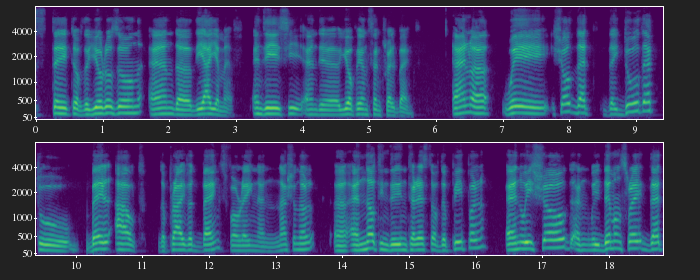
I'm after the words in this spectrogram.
states of the Eurozone, and uh, the IMF, and the EC, and the European Central Bank. And uh, we showed that they do that to bail out the private banks, foreign and national, uh, and not in the interest of the people. And we showed and we demonstrate that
